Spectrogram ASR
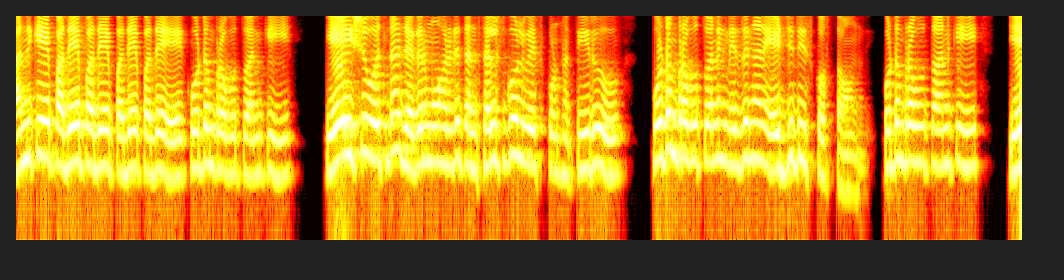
అందుకే పదే పదే పదే పదే కూటమి ప్రభుత్వానికి ఏ ఇష్యూ వచ్చినా జగన్మోహన్ రెడ్డి తన సెల్ఫ్ గోల్ వేసుకుంటున్న తీరు కూటమి ప్రభుత్వానికి నిజంగానే ఎడ్జ్ తీసుకొస్తా ఉంది. కూటమి ప్రభుత్వానికి ఏ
